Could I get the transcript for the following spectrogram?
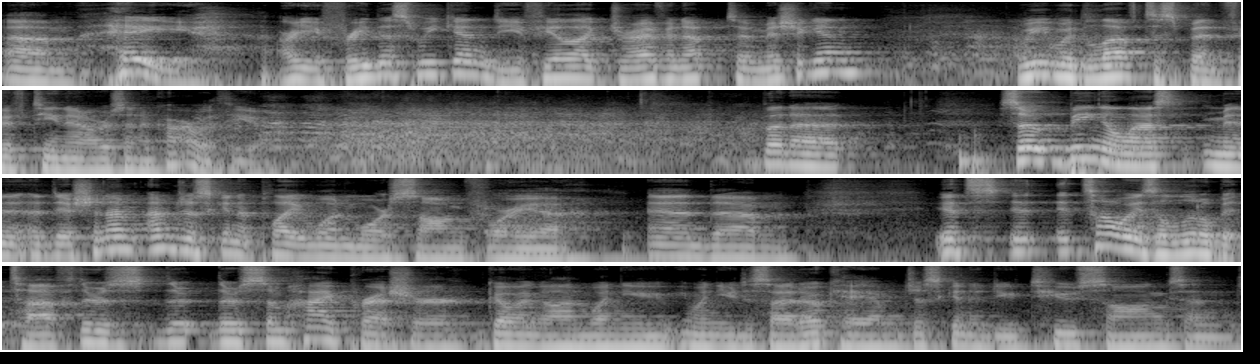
um, Hey, are you free this weekend? Do you feel like driving up to Michigan? We would love to spend 15 hours in a car with you. But, uh, so, being a last minute addition, I'm, I'm just going to play one more song for you. And um, it's it, it's always a little bit tough. There's there, there's some high pressure going on when you when you decide, okay, I'm just going to do two songs and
